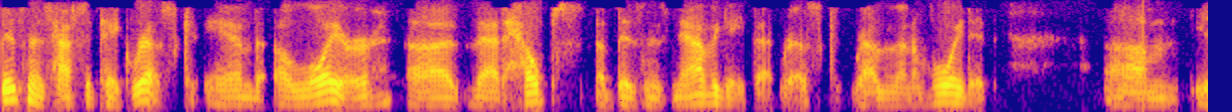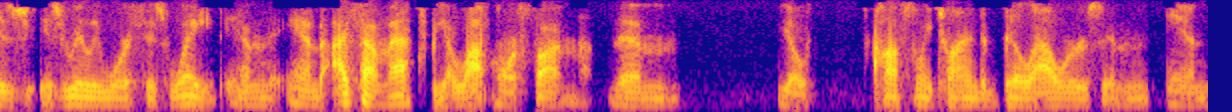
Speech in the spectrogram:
business has to take risk, and a lawyer uh, that helps a business navigate that risk rather than avoid it um, is is really worth his weight. And and I found that to be a lot more fun than you know constantly trying to bill hours and and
